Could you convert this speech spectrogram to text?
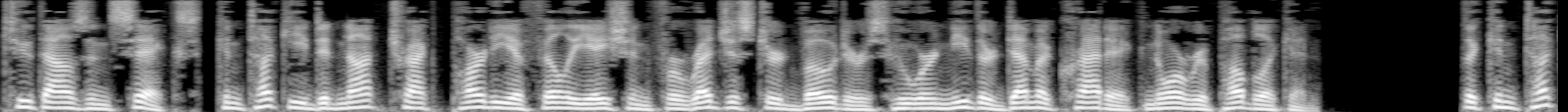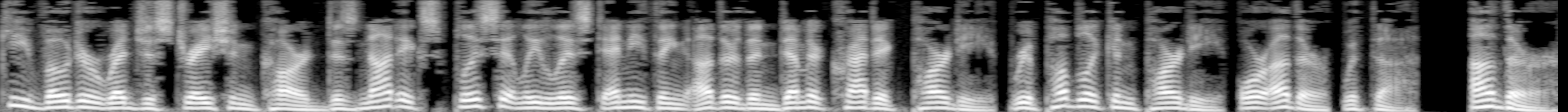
2006, Kentucky did not track party affiliation for registered voters who were neither Democratic nor Republican. The Kentucky voter registration card does not explicitly list anything other than Democratic Party, Republican Party, or other, with the «other»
